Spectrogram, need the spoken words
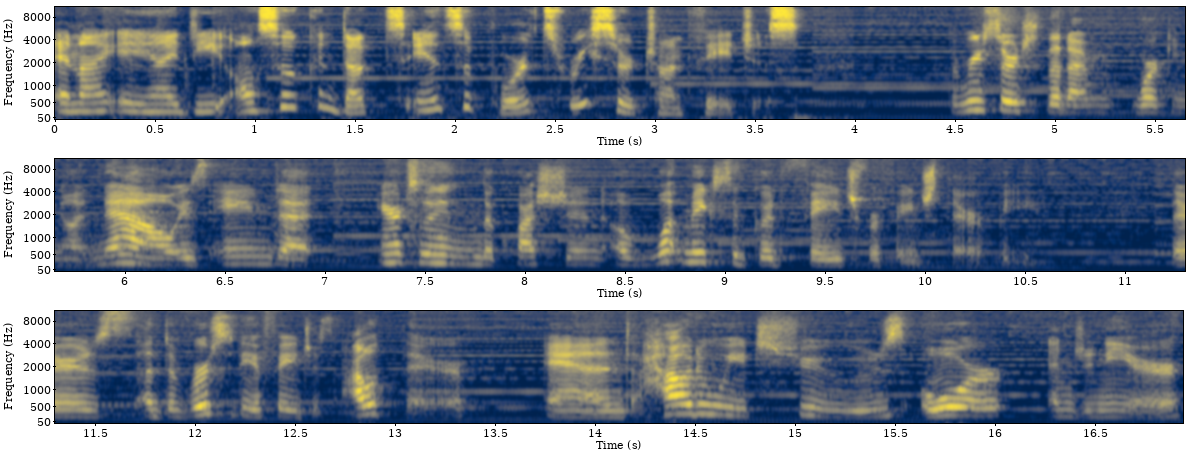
NIAID also conducts and supports research on phages. The research that I'm working on now is aimed at answering the question of what makes a good phage for phage therapy. There's a diversity of phages out there, and how do we choose or engineer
